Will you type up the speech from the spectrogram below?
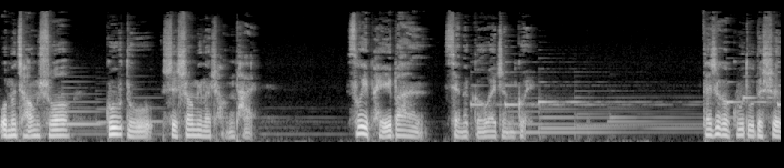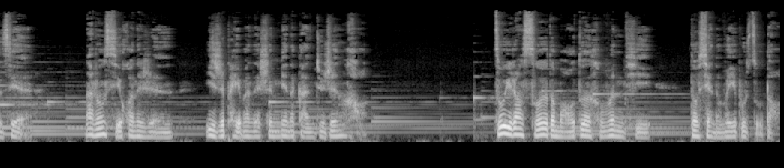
我们常说，孤独是生命的常态，所以陪伴显得格外珍贵。在这个孤独的世界，那种喜欢的人一直陪伴在身边的感觉真好，足以让所有的矛盾和问题都显得微不足道。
